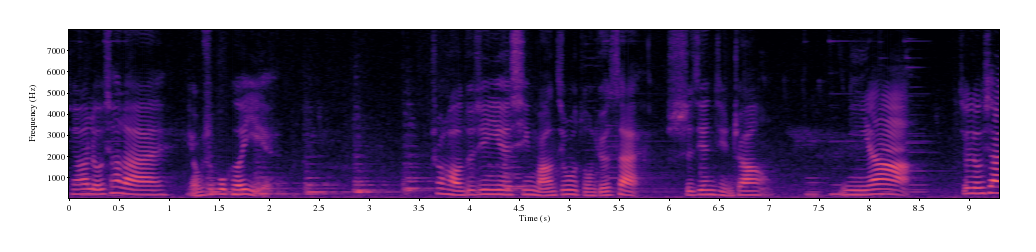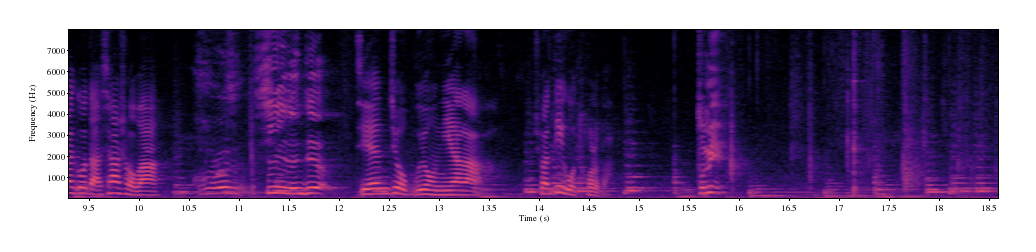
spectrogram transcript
想要留下来也不是不可以。正好最近叶星忙进入总决赛，时间紧张，你呀就留下来给我打下手吧。谢谢人家。肩就不用捏了，去把地给我拖了吧。遵命。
